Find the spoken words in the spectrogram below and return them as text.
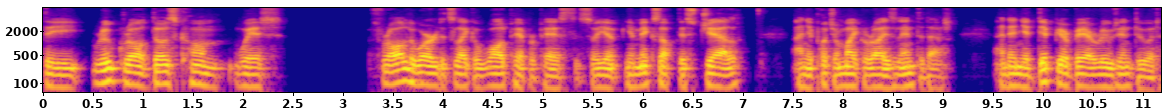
the root grow does come with, for all the world, it's like a wallpaper paste. So you, you mix up this gel and you put your mycorrhizal into that and then you dip your bare root into it.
